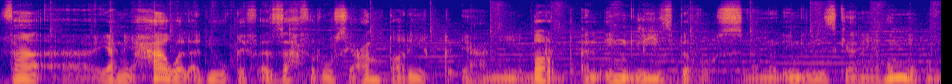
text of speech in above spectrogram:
فيعني حاول أن يوقف الزحف الروسي عن طريق يعني ضرب الإنجليز بالروس لأن يعني الإنجليز كان يهمهم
